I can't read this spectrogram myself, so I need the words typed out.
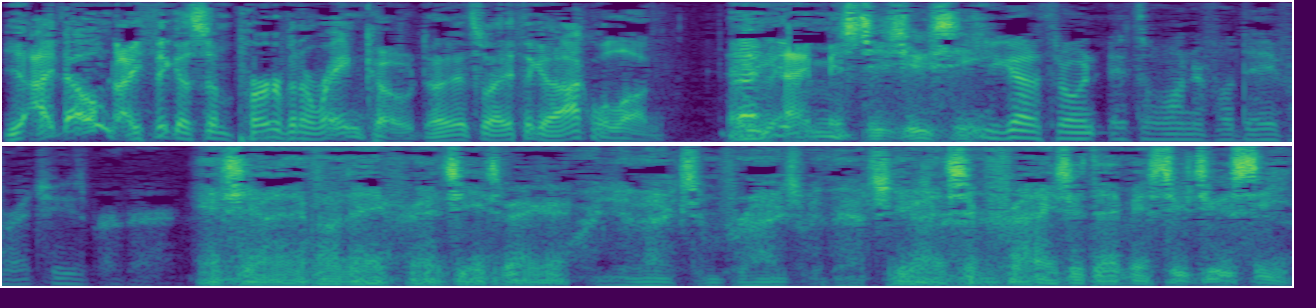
Yeah, I don't. I think of some perv in a raincoat. Uh, that's why I think of Aqualung. I'm, I'm Mr. Juicy. You got to throw in. It's a wonderful day for a cheeseburger. It's a wonderful day for a cheeseburger. Would you like some fries with that cheeseburger? You want some fries with that, Mr. Juicy?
